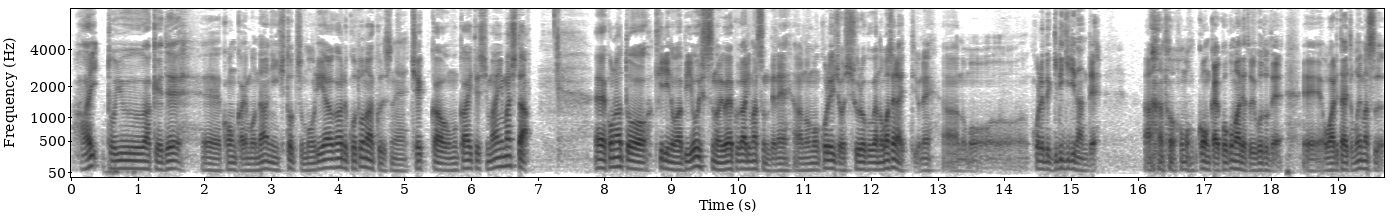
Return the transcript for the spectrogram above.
はい。というわけで、えー、今回も何一つ盛り上がることなくですねチェッカーを迎えてしまいました、えー、この後桐野は美容室の予約がありますんでねあのもうこれ以上収録が伸ばせないっていうねあのもうこれでギリギリなんであのもう今回ここまでということで、えー、終わりたいと思います。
